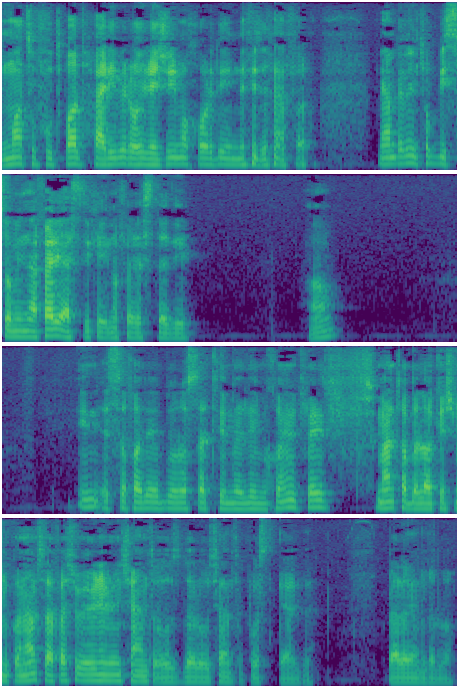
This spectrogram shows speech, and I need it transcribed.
ما تو فوتبال فریب روی رژیم خوردیم. نمی‌دونم. میگم ببین تو بیستمین نفری هستی که اینو فرستادی. ها؟ این استفاده درست از تیم ملی می‌کنید. برید من تا بلاکش می‌کنم. صفحه رو ببینید چند تا عضو داره و چند تا پست کرده. برای انقلاب.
